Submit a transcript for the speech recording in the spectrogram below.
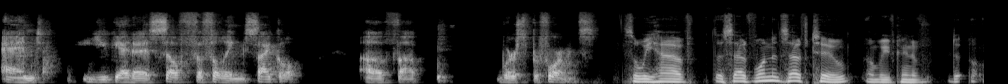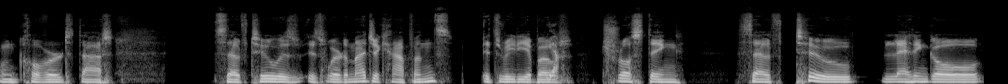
And you get a self fulfilling cycle of uh, worse performance. So we have the self one and self two, and we've kind of uncovered that self two is, is where the magic happens. It's really about yeah. trusting self two, letting go,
